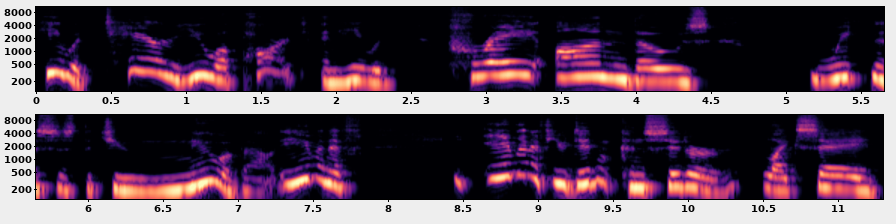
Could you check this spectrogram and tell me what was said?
He would tear you apart and he would prey on those weaknesses that you knew about. Even if, even if you didn't consider, like, say,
